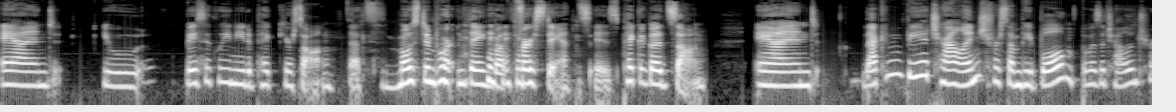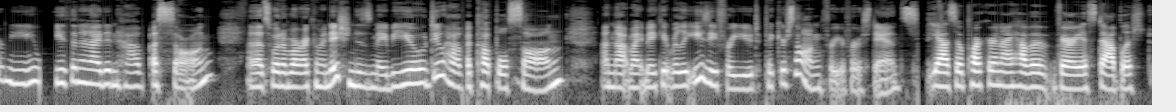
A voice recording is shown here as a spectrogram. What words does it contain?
And you basically need to pick your song. That's the most important thing about the first dance is pick a good song. And that can be a challenge for some people. It was a challenge for me. Ethan and I didn't have a song, and that's one of our recommendations is maybe you do have a couple song, and that might make it really easy for you to pick your song for your first dance. Yeah, so Parker and I have a very established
